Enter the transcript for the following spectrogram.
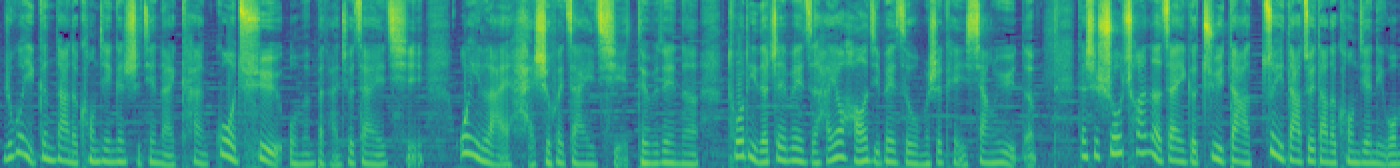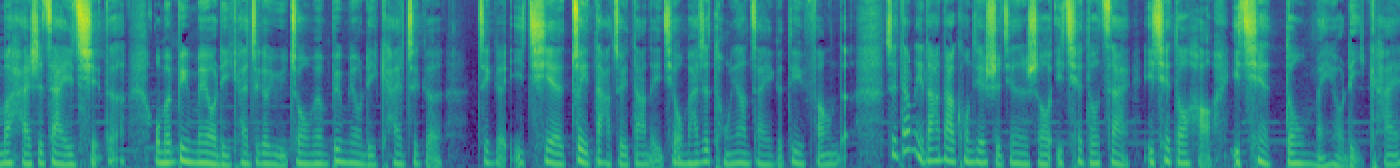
如果以更大的空间跟时间来看，过去我们本来就在一起，未来还是会在一起，对不对呢？脱离的这辈子还有好几辈子，我们是可以相遇的。但是说穿了，在一个巨大、最大、最大的空间里，我们还是在一起的。我们并没有离开这个宇宙，我们并没有离开这个。这个一切最大最大的一切，我们还是同样在一个地方的。所以，当你拉大空间时间的时候，一切都在，一切都好，一切都没有离开。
